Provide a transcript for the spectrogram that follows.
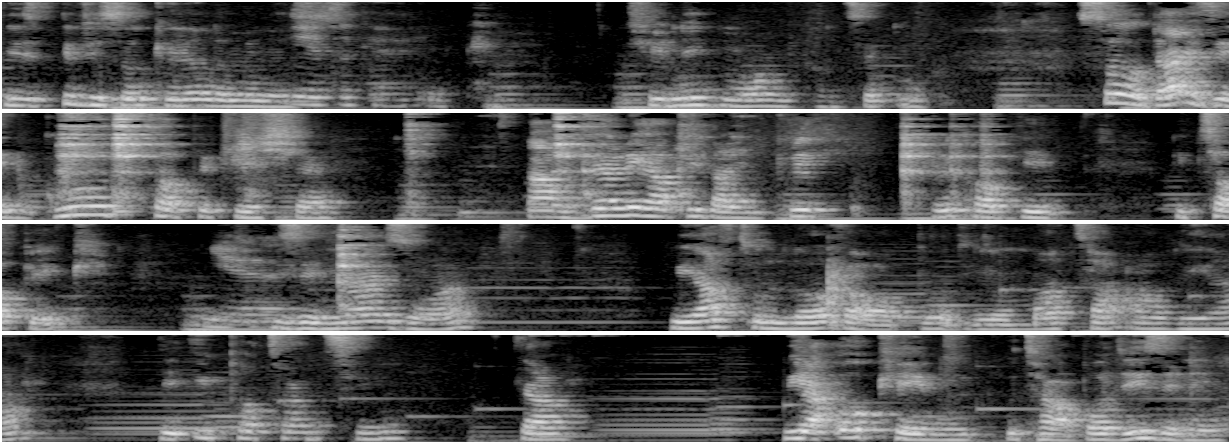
Is- If it's okay, let me know. Yeah, it's okay. okay. If you need more, you can take more. So, that is a good topic, Michelle. I'm very happy that you pick, break up the, the topic. Yeah. It's a nice one. We have to love our body no matter how we are. The important thing that we are okay with, with our body, isn't it?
